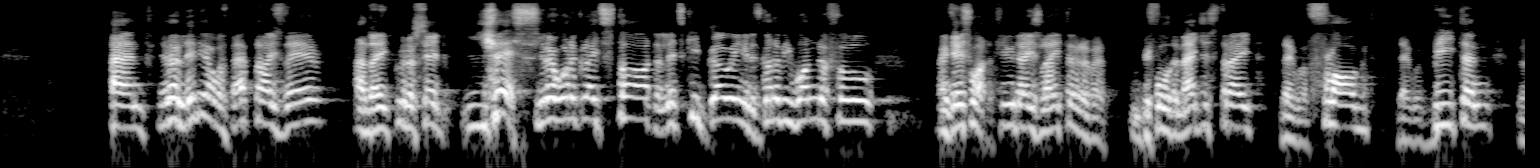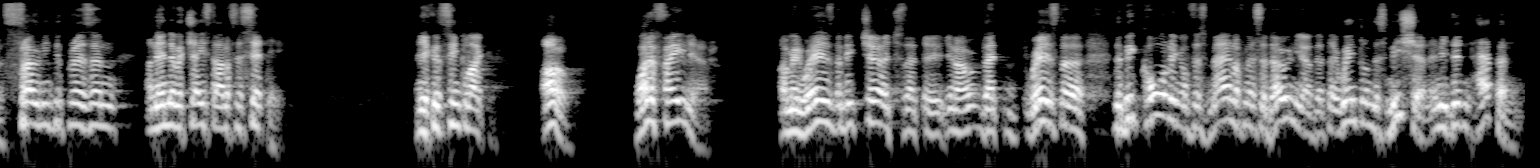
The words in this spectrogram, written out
And, you know, Lydia was baptized there, and they could have said, yes, you know, what a great start, and let's keep going, and it's going to be wonderful. And guess what? A few days later, before the magistrate, they were flogged, they were beaten, they were thrown into prison, and then they were chased out of the city. And you could think like, oh, what a failure. I mean, where's the big church that they, you know, that, where's the, the big calling of this man of Macedonia that they went on this mission and it didn't happen?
